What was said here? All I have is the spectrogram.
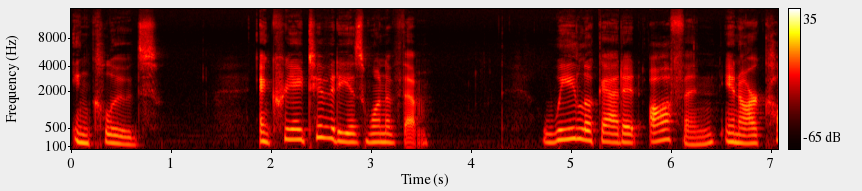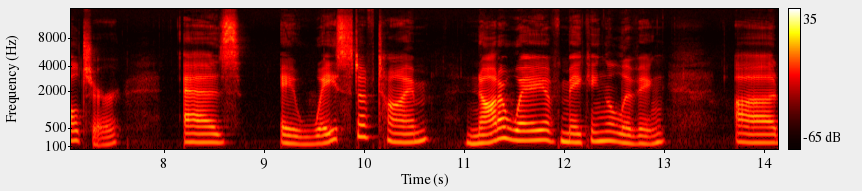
includes. And creativity is one of them. We look at it often in our culture as a waste of time, not a way of making a living, uh,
